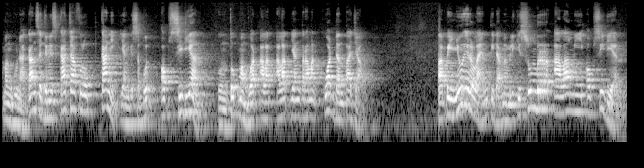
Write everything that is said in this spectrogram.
menggunakan sejenis kaca vulkanik yang disebut obsidian untuk membuat alat-alat yang teramat kuat dan tajam. Tapi New Ireland tidak memiliki sumber alami obsidian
